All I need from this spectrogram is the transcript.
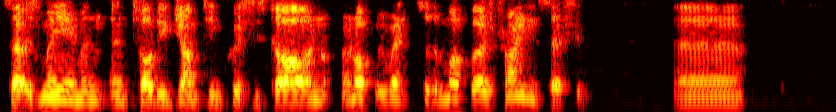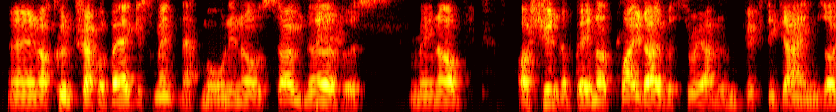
so it was me, him, and, and Toddy jumped in Chrissy's car, and, and off we went to the, my first training session. Uh, and I couldn't trap a bag of cement that morning. I was so nervous. I mean, I, I shouldn't have been. I'd played over 350 games. I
